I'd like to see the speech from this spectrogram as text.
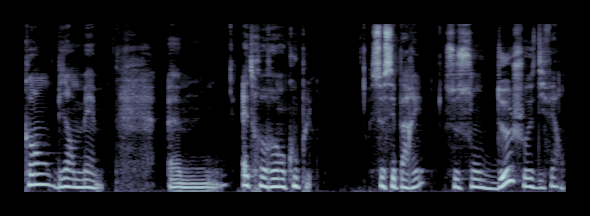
quand bien même. Euh, être heureux en couple, se séparer, ce sont deux choses différentes.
